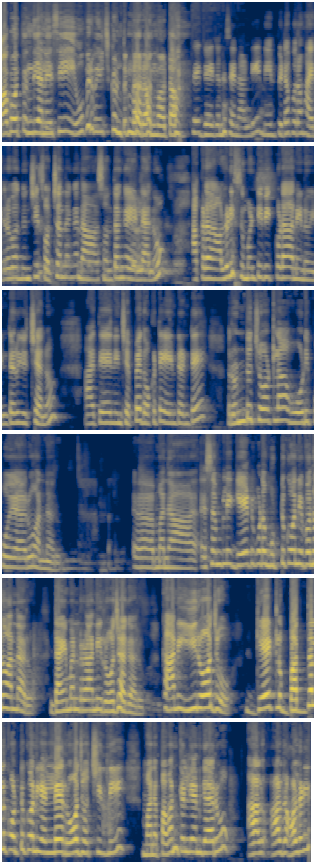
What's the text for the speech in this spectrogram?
రాబోతుంది అనేసి ఊపిరి పీల్చుకుంటున్నారు అనమాట నమస్తే జై జనసేన అండి. నేను పిఠాపురం హైదరాబాద్ నుంచి స్వచ్ఛందంగా నా సొంతంగా వెళ్ళాను. అక్కడ ఆల్రెడీ సుమన్ టీవీకి కూడా నేను ఇంటర్వ్యూ ఇచ్చాను. అయితే నేను చెప్పేది ఒకటే ఏంటంటే రెండు చోట్ల ఓడిపోయారు అన్నారు. మన అసెంబ్లీ గేట్ కూడా ముట్టుకోనివ్వను అన్నారు. డైమండ్ రాణి రోజా గారు. కానీ ఈ రోజు గేట్లు బద్దలు కొట్టుకొని వెళ్ళే రోజు వచ్చింది మన పవన్ కళ్యాణ్ గారు. ఆల్రెడీ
